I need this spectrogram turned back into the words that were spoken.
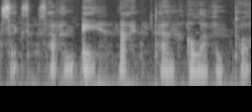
six, seven, eight, nine, 10, 11, 12,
